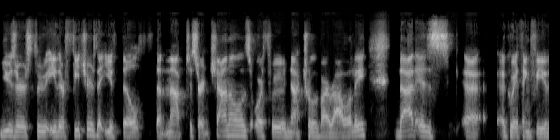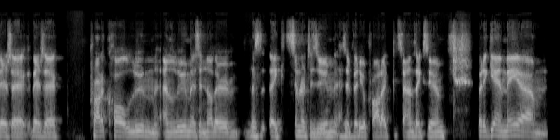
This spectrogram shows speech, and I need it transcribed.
users through either features that you've built that map to certain channels or through natural virality that is uh, a great thing for you. There's a there's a product called Loom, and Loom is another this, like similar to Zoom. It has a video product. It sounds like Zoom, but again, they um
